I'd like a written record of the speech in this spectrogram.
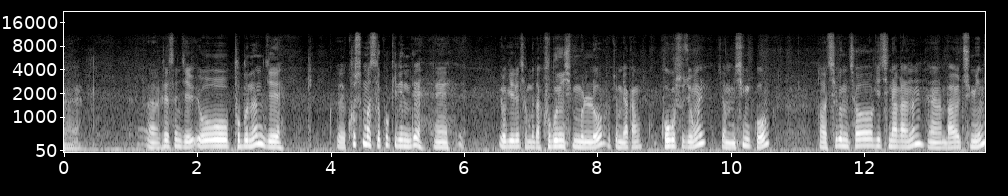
예. 아, 그래서 이제 요 부분은 이제 그 코스모스 꽃길인데 예, 여기를 전부 다 구근 식물로 좀 약간 고급 수종을 좀 심고 어, 지금 저기 지나가는 어, 마을 주민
